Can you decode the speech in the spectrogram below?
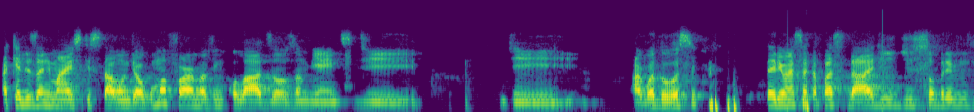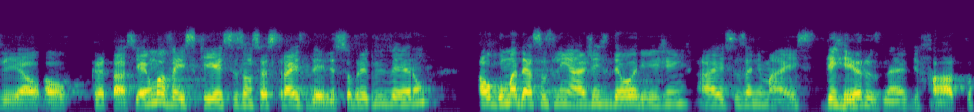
aqueles animais que estavam de alguma forma vinculados aos ambientes de, de água doce teriam essa capacidade de sobreviver ao, ao Cretáceo. E aí, uma vez que esses ancestrais deles sobreviveram, alguma dessas linhagens deu origem a esses animais guerreiros, né, de fato,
